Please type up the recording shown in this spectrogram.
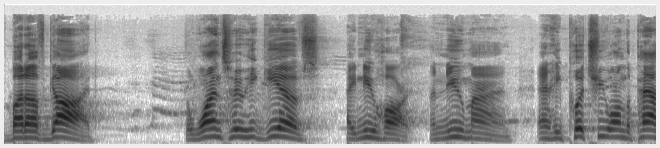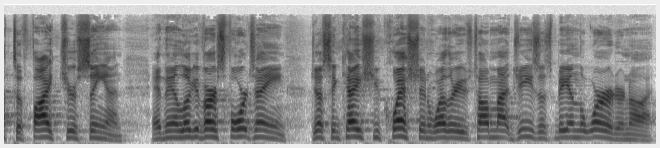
but of God. The ones who he gives a new heart, a new mind, and he puts you on the path to fight your sin. And then look at verse 14, just in case you question whether he was talking about Jesus being the Word or not.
